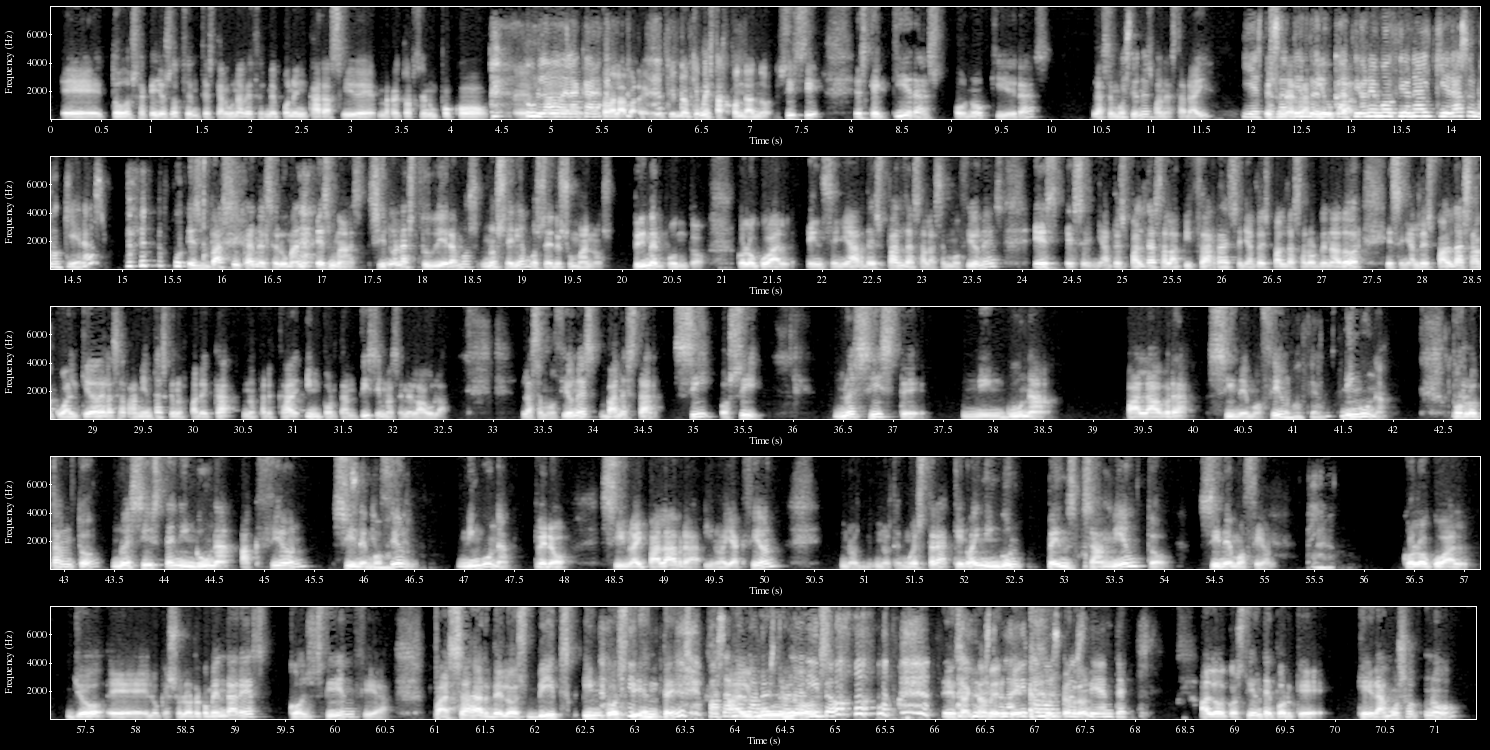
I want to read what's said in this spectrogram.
todos aquellos docentes que alguna veces me ponen cara así de, me retorcen un poco... un lado de la cara. Toda la diciendo, ¿qué me estás contando? Sí, sí, es que quieras o no quieras, las emociones van a estar ahí. Y estás es haciendo educación emocional, quieras o no quieras. es básica en el ser humano. Es más, si no las tuviéramos, no seríamos seres humanos. Primer punto. Con lo cual, enseñar de espaldas a las emociones es enseñar de espaldas a la pizarra, enseñar de espaldas al ordenador, enseñar de espaldas a cualquiera de las herramientas que nos parezca, nos parezca importantísimas en el aula. Las emociones van a estar sí o sí. No existe ninguna palabra sin emoción. Ninguna. Por lo tanto, no existe ninguna acción sin, emoción. Ninguna. Pero si no hay palabra y no hay acción, nos, demuestra que no hay ningún pensamiento sin emoción. Con lo cual, yo eh, lo que suelo recomendar es conciencia, pasar de los bits inconscientes a nuestro ladito. Exactamente. A lo consciente, porque queramos o no,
